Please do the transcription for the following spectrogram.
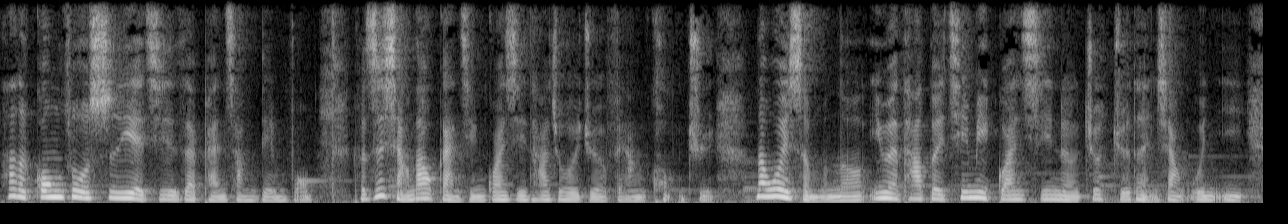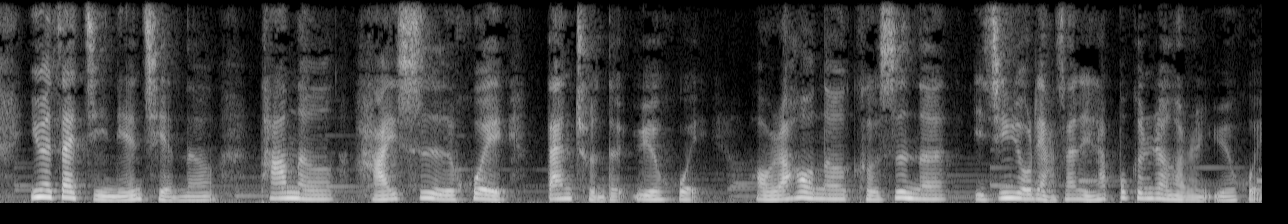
他的工作事业其实在攀上巅峰，可是想到感情关系，他就会觉得非常恐惧。那为什么呢？因为他对亲密关系呢，就觉得很像瘟疫。因为在几年前呢。他呢还是会单纯的约会，哦，然后呢，可是呢，已经有两三年他不跟任何人约会，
